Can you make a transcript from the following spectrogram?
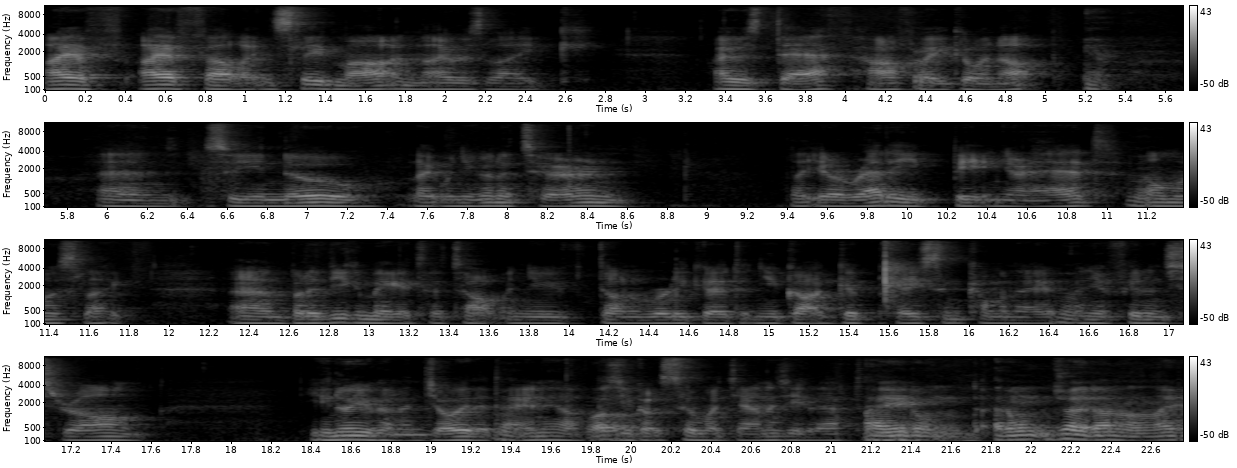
I have I have felt like in Slieve Martin, I was like, I was deaf halfway going up. And so you know, like when you're gonna turn, like you're already beating your head, Yeah. almost like. Um, but if you can make it to the top and you've done really good and you've got a good placing coming out Yeah. and you're feeling strong, you know you're gonna enjoy the downhill because Well, you've got so much energy left. I don't I don't enjoy. And I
